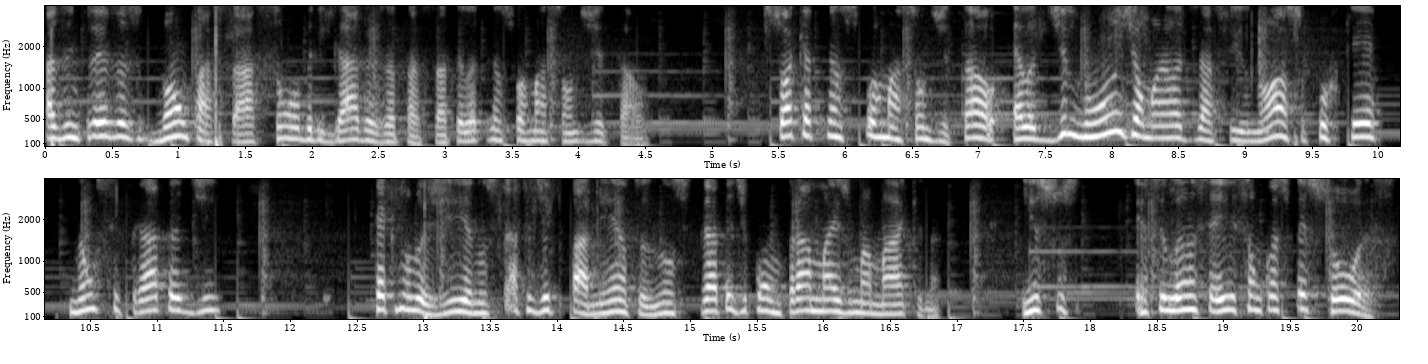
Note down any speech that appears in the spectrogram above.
as empresas vão passar, são obrigadas a passar pela transformação digital. Só que a transformação digital, ela de longe é o maior desafio nosso, porque não se trata de tecnologia, não se trata de equipamento, não se trata de comprar mais uma máquina. Isso, esse lance aí são com as pessoas.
